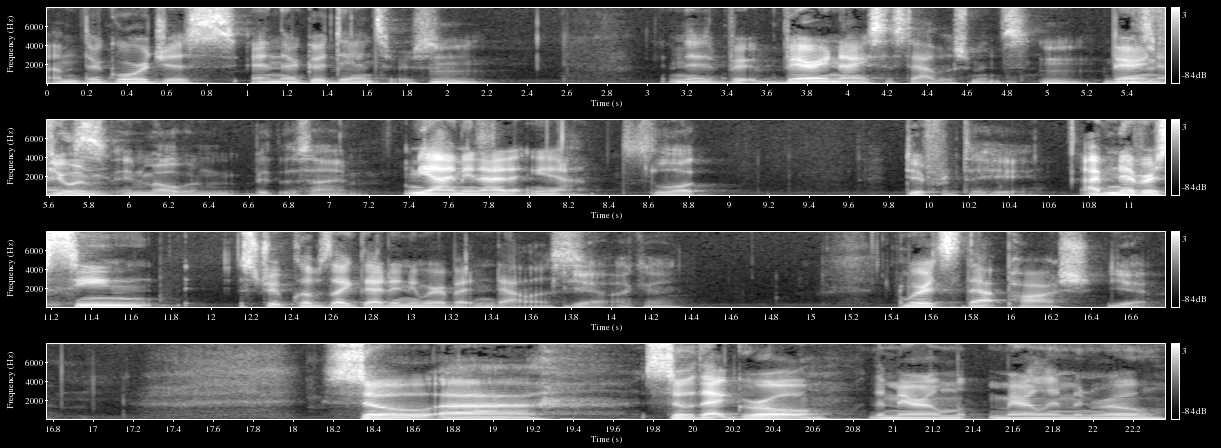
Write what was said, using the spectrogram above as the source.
Um, they're gorgeous and they're good dancers. Mm. And they're ve- very nice establishments. Mm. Very There's a few in, in Melbourne, a bit the same. Yeah, I mean, I yeah, It's a lot different to here. I've never seen strip clubs like that anywhere but in Dallas, Yeah. Okay. where it's that posh. Yeah. So, uh, so that girl, the Marilyn, Marilyn Monroe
